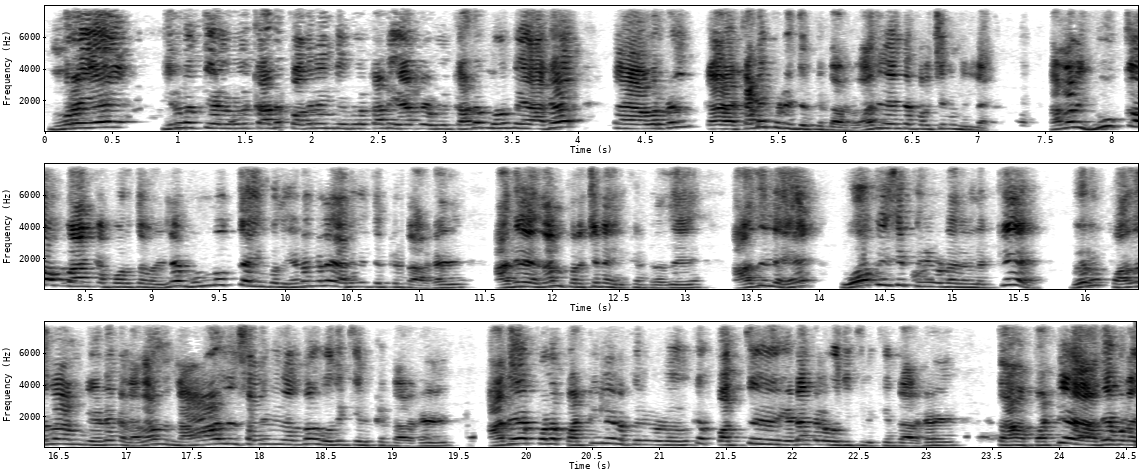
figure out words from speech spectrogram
முறையே இருபத்தி ஏழு விழுக்காடு பதினைந்து விழுக்காடு ஏழரை விழுக்காடு முழுமையாக அவர்கள் க- கடைபிடித்திருக்கின்றார்கள். அதில் எந்த பிரச்சனையும் இல்லை. அதனால யூகோ பேங்கை பொறுத்தவரையில முன்னூத்தி ஐம்பது இடங்களை அறிவித்திருக்கின்றார்கள். அதிலே தான் பிரச்சனை இருக்கின்றது. அதிலே ஓபிசி பிரிவினர்களுக்கு வெறும் பதினான்கு இடங்கள் அதாவது நாலு சதவீதம் தான் ஒதுக்கி இருக்கின்றார்கள். அதே போல பட்டியலின பிரிவினருக்கு பத்து இடங்கள் ஒதுக்கி இருக்கின்றார்கள். பட்டி அதே போல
